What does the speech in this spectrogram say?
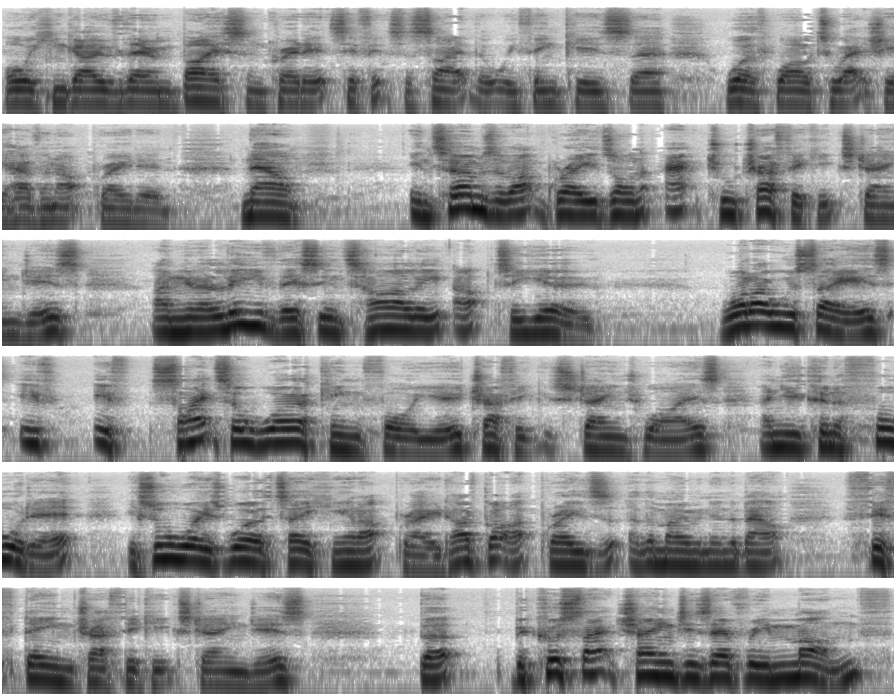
Or we can go over there and buy some credits if it's a site that we think is uh, worthwhile to actually have an upgrade in. Now in terms of upgrades on actual traffic exchanges i'm going to leave this entirely up to you what I will say is if if sites are working for you traffic exchange wise and you can afford it it's always worth taking an upgrade. I've got upgrades at the moment in about 15 traffic exchanges but because that changes every month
